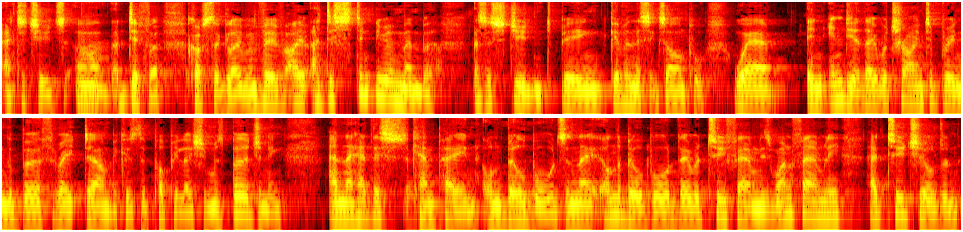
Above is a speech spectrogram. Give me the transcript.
attitudes are, mm. differ across the globe. And Viv, I, I distinctly remember as a student being given this example where in India, they were trying to bring the birth rate down because the population was burgeoning. And they had this campaign on billboards, and they, on the billboard there were two families. One family had two children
